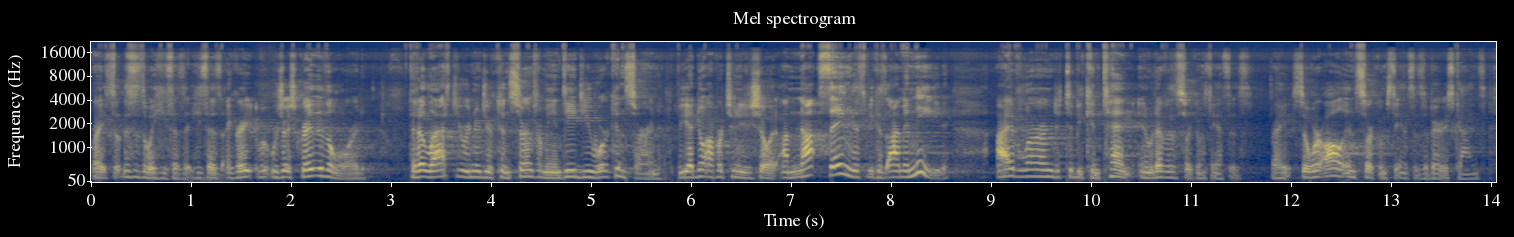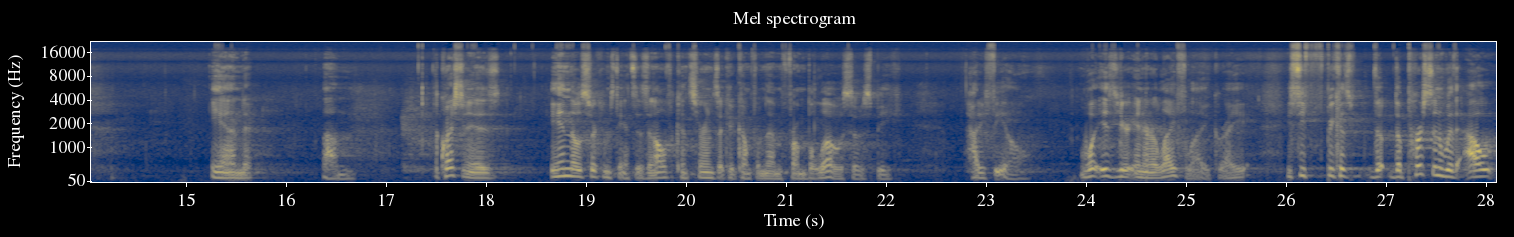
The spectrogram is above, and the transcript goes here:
Right? So this is the way he says it. He says, I great, rejoice greatly in the Lord that at last you renewed your concern for me. Indeed, you were concerned, but you had no opportunity to show it. I'm not saying this because I'm in need. I've learned to be content in whatever the circumstances, right? So we're all in circumstances of various kinds. And um, the question is in those circumstances and all the concerns that could come from them from below, so to speak, how do you feel? What is your inner life like, right? You see, because the, the person without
